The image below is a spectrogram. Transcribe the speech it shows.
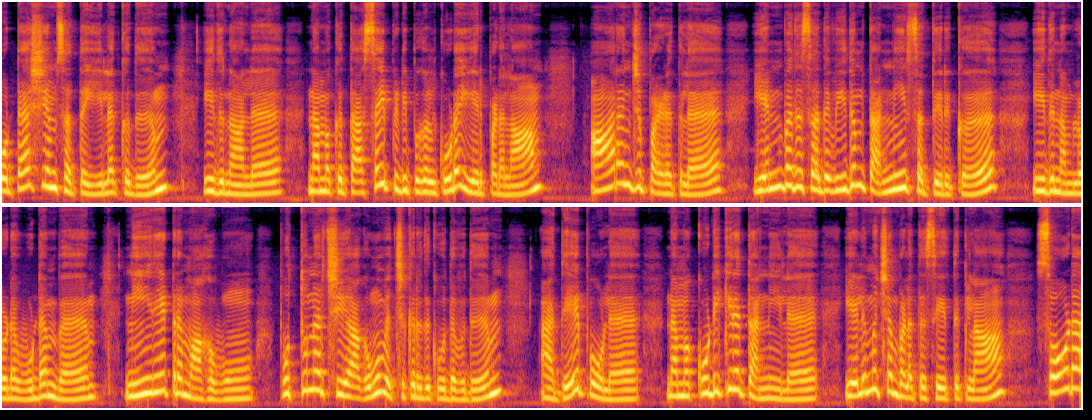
பொட்டாசியம் சத்தை இழக்குது. இதனால நமக்கு தசை பிடிப்புகள் கூட ஏற்படலாம். ஆரஞ்சு பழத்தில் எண்பது சதவீதம் தண்ணீர் சத்து இருக்குது இது நம்மளோட உடம்பை நீரேற்றமாகவும் புத்துணர்ச்சியாகவும் வச்சுக்கிறதுக்கு உதவுது. அதே போல் நம்ம குடிக்கிற தண்ணியில் எலுமிச்சம்பழத்தை சேர்த்துக்கலாம். சோடா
